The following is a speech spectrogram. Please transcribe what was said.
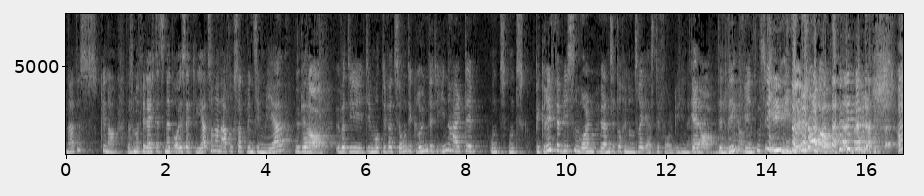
na, das, genau. Dass man vielleicht jetzt nicht alles erklärt, sondern einfach sagt, wenn Sie mehr über, genau. über die, die Motivation, die Gründe, die Inhalte und, und Begriffe wissen wollen, hören Sie doch in unsere erste Folge hinein. Genau. Den Link genau. finden Sie in den Shownotes. Aber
